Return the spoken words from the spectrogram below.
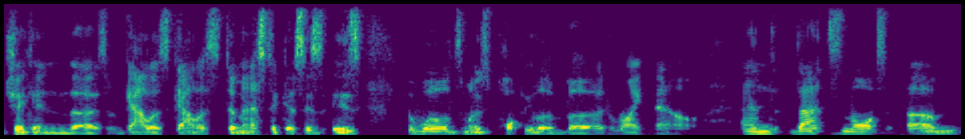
chicken, uh, sort of Gallus gallus domesticus, is is the world's most popular bird right now, and that's not um,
